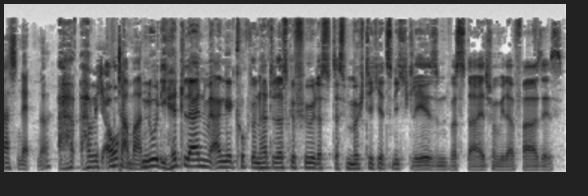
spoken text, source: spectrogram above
Das ist nett, ne? Habe ich auch nur die Headline mir angeguckt und hatte das Gefühl, dass das möchte ich jetzt nicht lesen, was da jetzt schon wieder Phase ist.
